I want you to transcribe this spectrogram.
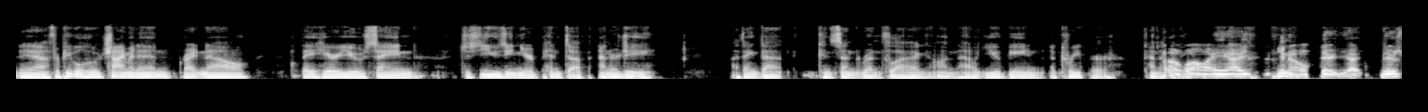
yeah, for people who are chiming in right now, they hear you saying just using your pent up energy. I think that can send a red flag on how you being a creeper kind of. Oh thing. well, I, I you know there there's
